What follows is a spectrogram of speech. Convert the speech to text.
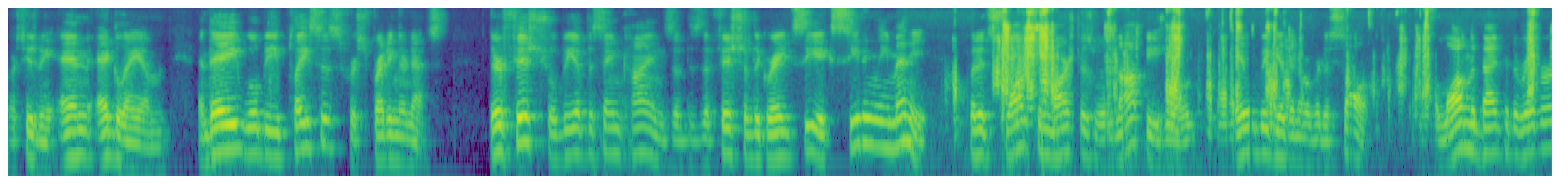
or excuse me, En Eglaim, and they will be places for spreading their nets. Their fish will be of the same kinds as the fish of the great sea, exceedingly many, but its swamps and marshes will not be healed. They will be given over to salt. Along the bank of the river,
